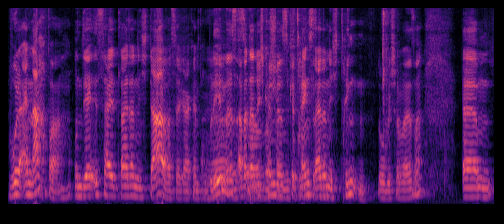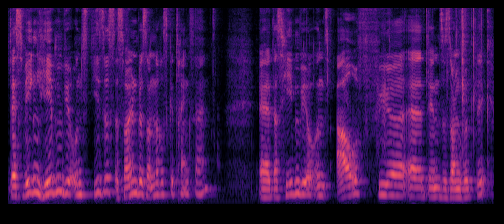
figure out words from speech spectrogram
wohl ein Nachbar. Und der ist halt leider nicht da, was ja gar kein Problem Ja, ist. Aber dadurch können wir das Getränk leider nicht trinken, logischerweise. Ähm, deswegen heben wir uns dieses, es soll ein besonderes Getränk sein. Äh, das heben wir uns auf für äh, den Saisonrückblick,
